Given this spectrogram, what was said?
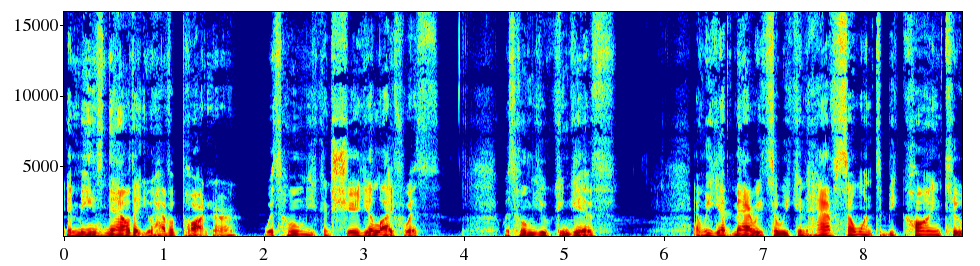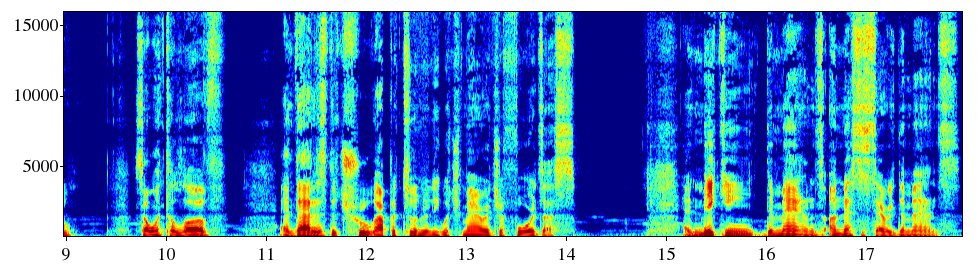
It means now that you have a partner with whom you can share your life with, with whom you can give, and we get married so we can have someone to be kind to, someone to love, and that is the true opportunity which marriage affords us. And making demands, unnecessary demands,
